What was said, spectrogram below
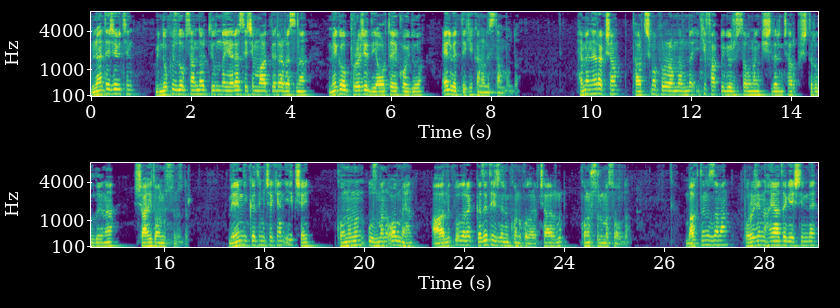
Bülent Ecevit'in 1994 yılında yerel seçim vaatleri arasına mega proje diye ortaya koyduğu elbette ki Kanal İstanbul'du. Hemen her akşam tartışma programlarında iki farklı görüş savunan kişilerin çarpıştırıldığına şahit olmuşsunuzdur. Benim dikkatimi çeken ilk şey konunun uzmanı olmayan ağırlıklı olarak gazetecilerin konuk olarak çağrılıp konuşturulması oldu. Baktığınız zaman projenin hayata geçtiğinde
